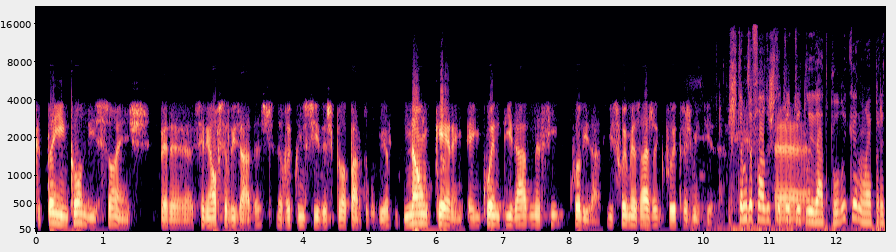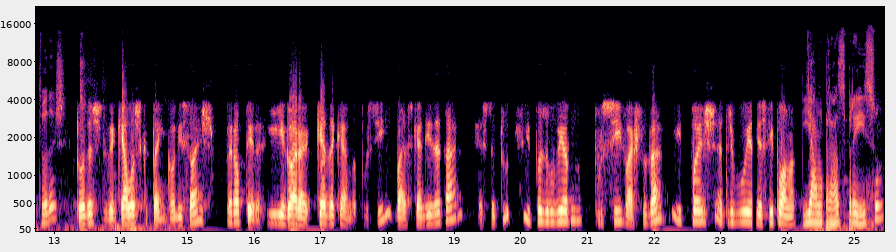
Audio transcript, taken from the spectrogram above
que têm condições para serem oficializadas, reconhecidas pela parte do governo, não querem em quantidade, mas sim qualidade. Isso foi a mensagem que foi transmitida. Estamos a falar do Estatuto uh, de ah, Utilidade Pública, não é para todas? Todas, daquelas que têm condições para obter. E agora cada Câmara por si vai se candidatar a estatutos e depois o Governo por si vai estudar e depois atribui esse diploma. E há um prazo para isso?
